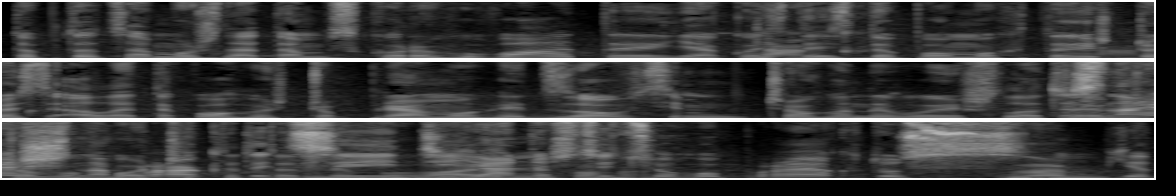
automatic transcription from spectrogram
Тобто, це можна там скоригувати, якось так. десь допомогти так. щось, але такого, щоб прямо геть зовсім нічого не вийшло. Ти то, знаєш, на хочете, практиці не діяльності такого. цього проекту mm-hmm.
